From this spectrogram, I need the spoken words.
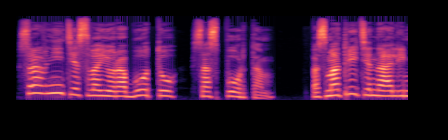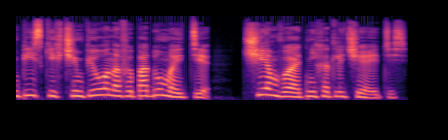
Сравните свою работу со спортом. Посмотрите на олимпийских чемпионов и подумайте, чем вы от них отличаетесь.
